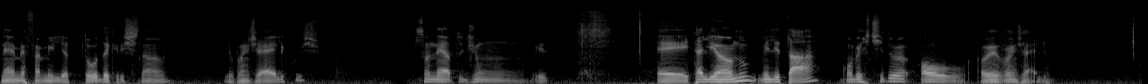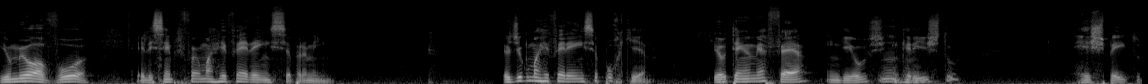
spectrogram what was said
né? Minha família toda cristã, evangélicos. Sou neto de um é, italiano, militar, convertido ao, ao evangelho. E o meu avô, ele sempre foi uma referência pra mim. Eu digo uma referência porque eu tenho a minha fé em Deus, Uhum. em Cristo. Respeito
